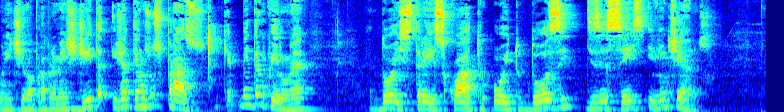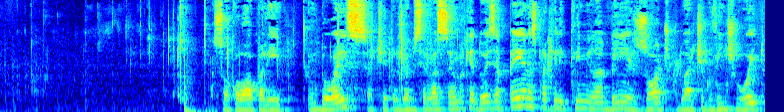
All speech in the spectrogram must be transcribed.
punitiva propriamente dita, e já temos os prazos, que é bem tranquilo, né? 2, 3, 4, 8, 12, 16 e 20 anos. Só coloco ali um 2 a título de observação, porque 2 é apenas para aquele crime lá bem exótico do artigo 28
